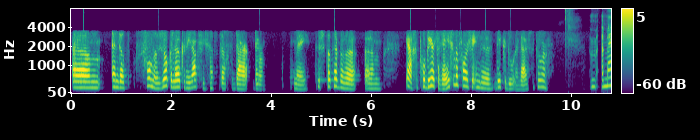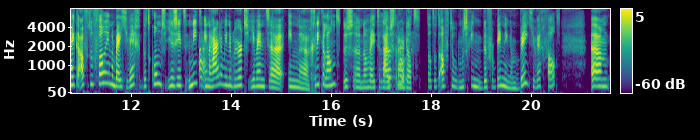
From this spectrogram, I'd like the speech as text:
Um, en dat vonden zulke leuke reacties dat we dachten daar, daar mee. Dus dat hebben we um, ja, geprobeerd te regelen voor ze in de dikke doe- en luistertour. Mijke, af en toe val je een beetje weg. Dat komt, je zit niet Ah. in Haarlem in de buurt. Je bent uh, in uh, Griekenland. Dus uh, dan weet de luisteraar dat, dat het af en toe misschien de verbinding een beetje wegvalt. Um,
